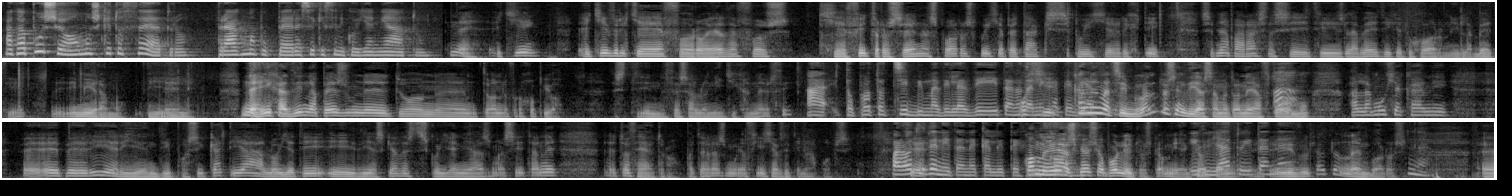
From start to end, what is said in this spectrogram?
Αγαπούσε όμως και το θέατρο, πράγμα που πέρασε και στην οικογένειά του. Ναι, εκεί, εκεί βρήκε εύφορο έδαφος και φύτρωσε ένα σπόρος που είχε πετάξει, που είχε ριχτεί σε μια παράσταση της Λαμπέτη και του Χορν. Η Λαμπέτη, ε, η μοίρα μου, η Έλλη. Ναι, είχα δει να παίζουν ε, τον, ε, τον Βροχοποιό. Στην Θεσσαλονίκη είχαν έρθει. Α, το πρώτο τσίμπημα δηλαδή ήταν όταν Όχι, είχατε δει. κανένα αυτή- τσίμπημα, δεν το συνδύασα με τον εαυτό μου, αλλά μου είχε κάνει ε, περίεργη εντύπωση, κάτι άλλο, γιατί η διασκέδαση της οικογένειάς μας ήταν ε, το θέατρο. Ο πατέρας μου αυτή- είχε αυτή την άποψη. Παρότι Και- δεν ήταν καλλιτεχνικό. Καμία σχέση απολύτως. Καμία. Η Και δουλειά όταν- του ήτανε; Η δουλειά του ήταν έμπορο. Ναι. Ε,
